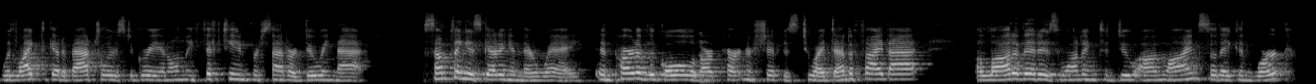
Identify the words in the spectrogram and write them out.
would like to get a bachelor's degree and only 15% are doing that, something is getting in their way. And part of the goal of our partnership is to identify that. A lot of it is wanting to do online so they can work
